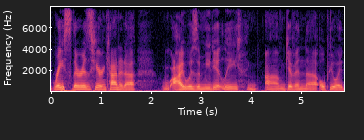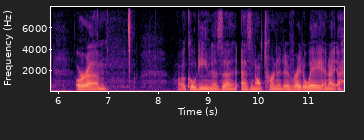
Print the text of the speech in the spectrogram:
race there is here in Canada, I was immediately um, given the opioid or um, codeine as a as an alternative right away, and I, I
